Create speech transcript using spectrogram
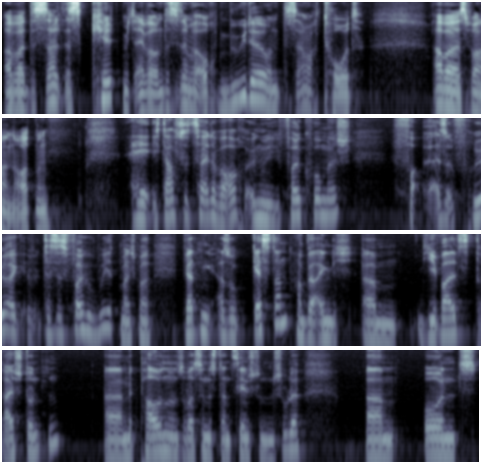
aber das ist halt, das killt mich einfach und das ist einfach auch müde und das ist einfach tot. Aber es war in Ordnung. Ey, ich darf zur Zeit aber auch irgendwie voll komisch. Also früher, das ist voll weird manchmal. Wir hatten, also gestern haben wir eigentlich ähm, jeweils drei Stunden. Äh, mit Pausen und sowas sind es dann zehn Stunden Schule. Ähm, und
